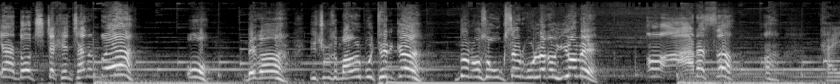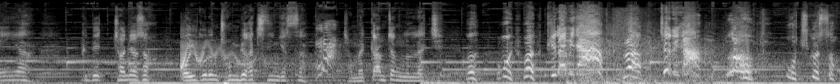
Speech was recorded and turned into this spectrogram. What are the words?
야, 너 진짜 괜찮은 거야? 어 내가 이쪽에서 망을 볼 테니까 넌 어서 옥상으로 올라가 위험해 어, 알았어. 어, 다행이야. 근데 저 녀석 얼굴은 좀비같이 생겼어. 정말 깜짝 놀랐지. 어, 뭐, 뭐, 귀남이다! 아, 저리 가! 어, 어, 죽었어.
